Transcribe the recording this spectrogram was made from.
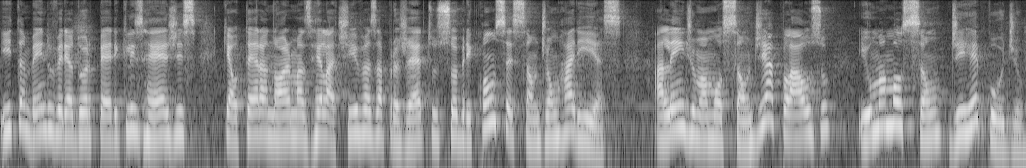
e também do vereador Pericles Regis, que altera normas relativas a projetos sobre concessão de honrarias, além de uma moção de aplauso e uma moção de repúdio.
